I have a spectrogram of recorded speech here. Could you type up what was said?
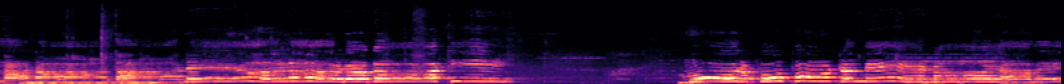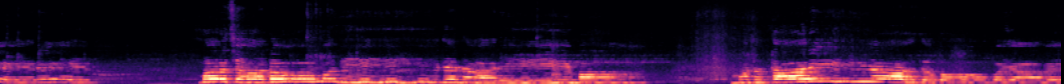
નાના તાને ગાતી મોર પોપટ મેં ના આવે રે. મર જાનો મની દેનારી માં મન તારી યાદ આવે.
